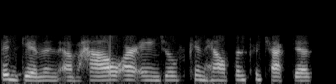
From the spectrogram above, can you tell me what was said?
been given of how our angels can help and protect us,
